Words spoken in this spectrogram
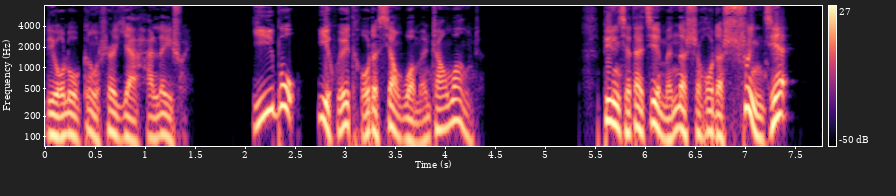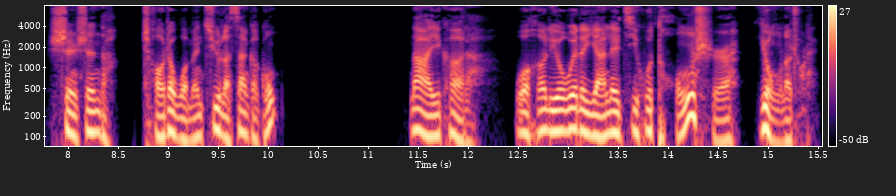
刘露更是眼含泪水，一步一回头的向我们张望着，并且在进门的时候的瞬间，深深的朝着我们鞠了三个躬。那一刻的我和刘威的眼泪几乎同时涌了出来。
